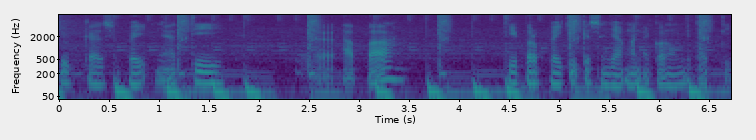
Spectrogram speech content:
juga sebaiknya di eh, apa diperbaiki kesenjangan ekonomi tadi.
